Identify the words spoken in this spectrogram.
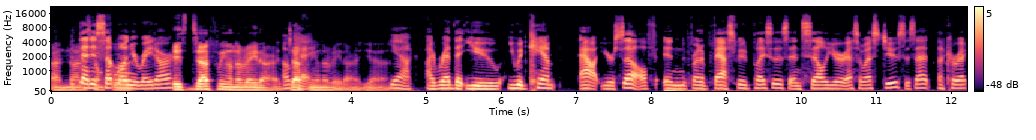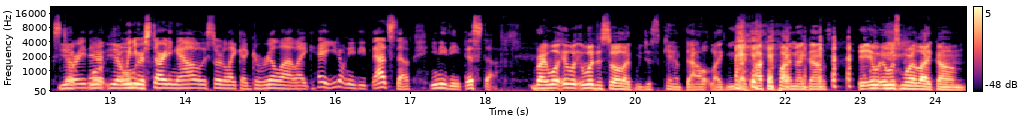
Uh, none that is something on your radar. It's definitely on the radar. Okay. Definitely on the radar. Yeah. yeah, I read that you you would camp out yourself in front of fast food places and sell your SOS juice. Is that a correct Yeah, story there? well, yeah, well, when you we- were starting out, it was sort of like a guerrilla, like, hey, you don't need to eat that stuff. You need to eat this stuff. Right. Well, it, it wasn't so like we just camped out, like we like occupied McDonald's. It, it, it was more like, um,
